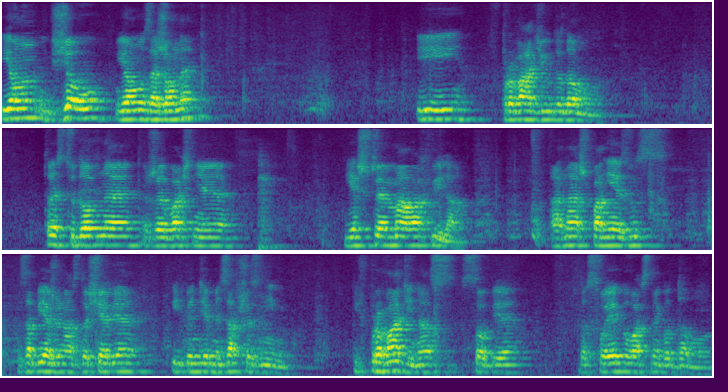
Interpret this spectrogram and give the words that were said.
I on wziął ją za żonę i wprowadził do domu. To jest cudowne, że właśnie jeszcze mała chwila, a nasz Pan Jezus zabierze nas do siebie i będziemy zawsze z Nim. I wprowadzi nas sobie do swojego własnego domu,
